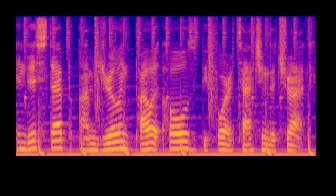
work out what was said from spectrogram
In this step, I'm drilling pilot holes before attaching the track.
